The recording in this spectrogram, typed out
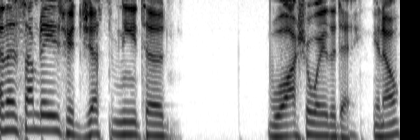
And then some days you just need to wash away the day, you know?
